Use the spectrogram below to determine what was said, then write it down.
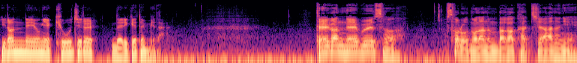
이런 내용의 교지를 내리게 됩니다. 대간 내부에서 서로 논하는 바가 같지 않으니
